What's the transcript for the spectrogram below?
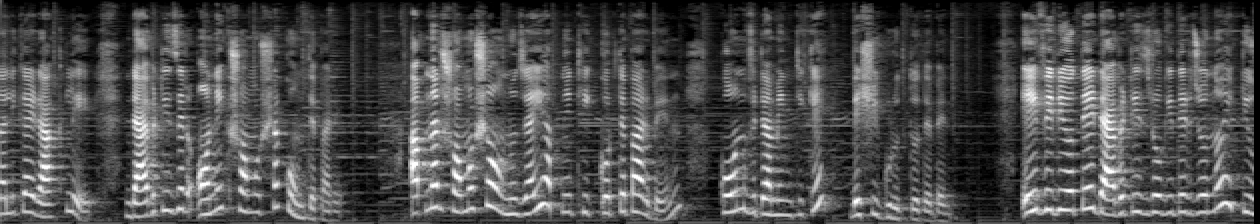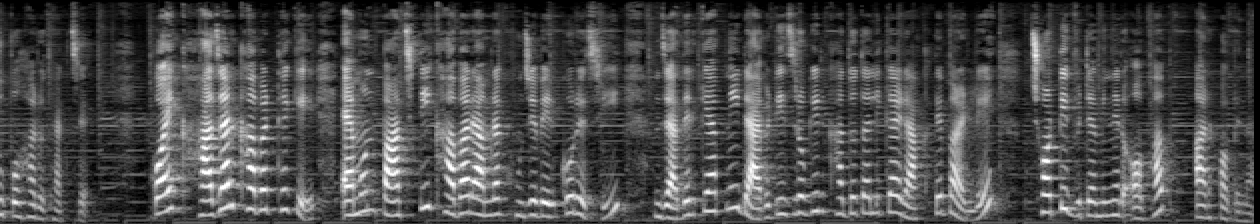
তালিকায় রাখলে ডায়াবেটিসের অনেক সমস্যা কমতে পারে। আপনার সমস্যা অনুযায়ী আপনি ঠিক করতে পারবেন কোন ভিটামিনটিকে বেশি গুরুত্ব দেবেন। এই ভিডিওতে ডায়াবেটিস রোগীদের জন্য একটি উপহারও থাকছে। কয়েক হাজার খাবার থেকে এমন পাঁচটি খাবার আমরা খুঁজে বের করেছি, যাদেরকে আপনি ডায়াবেটিস রোগীর খাদ্য তালিকায় রাখতে পারলে ছটি ভিটামিনের অভাব আর হবে না।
